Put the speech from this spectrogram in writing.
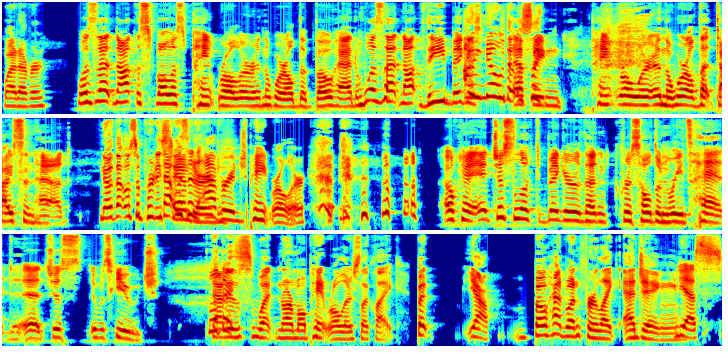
whatever. Was that not the smallest paint roller in the world that Bo had? And was that not the biggest I know, that was like- paint roller in the world that Dyson had? No, that was a pretty that was standard. an average paint roller. Okay, it just looked bigger than Kris Holden-Ried's head. It just, it was huge. Well, That there- is what normal paint rollers look like. But yeah, Bo had one for like edging. Yes,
